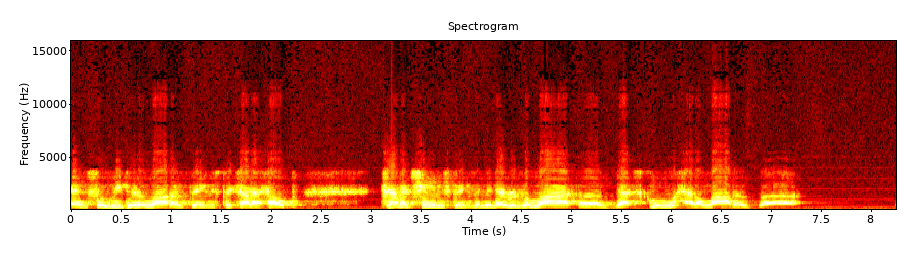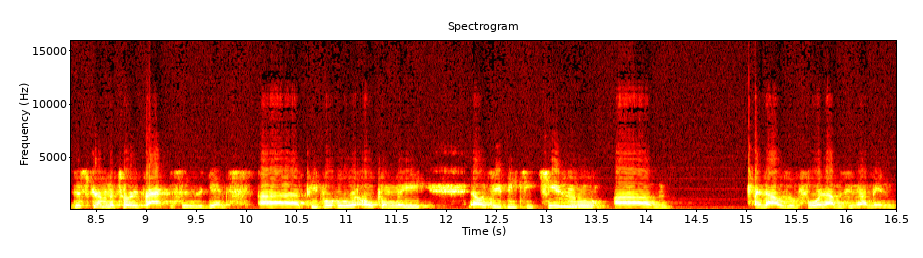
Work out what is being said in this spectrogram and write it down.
and so we did a lot of things to kind of help kind of change things. I mean, there was a lot of that school had a lot of uh, discriminatory practices against uh, people who were openly LGBTQ. Um, and that was before that was you know I mean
